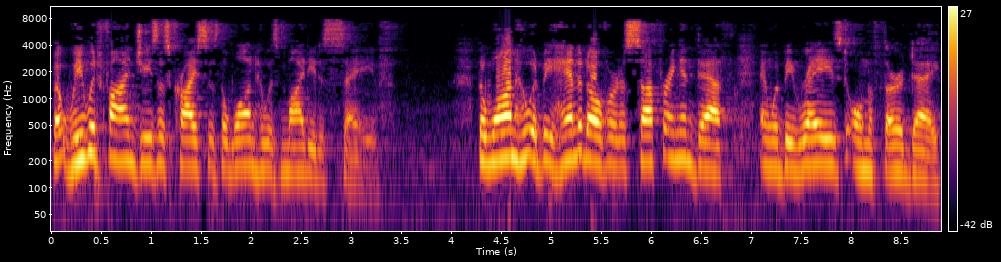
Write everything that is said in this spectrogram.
but we would find Jesus Christ as the one who is mighty to save the one who would be handed over to suffering and death and would be raised on the third day.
